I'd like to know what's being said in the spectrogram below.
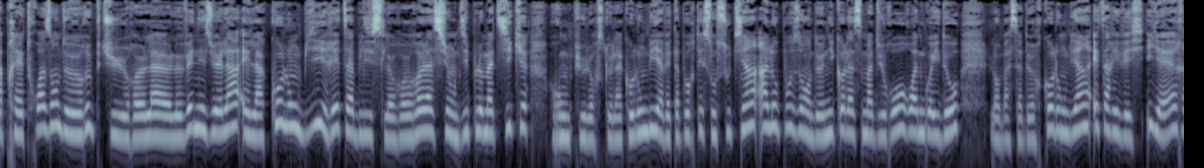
Après trois ans de rupture, le Venezuela et la Colombie rétablissent leurs relations diplomatiques rompues lorsque la Colombie avait apporté son soutien à l'opposant de Nicolas Maduro, Juan Guaido. L'ambassadeur colombien est arrivé hier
